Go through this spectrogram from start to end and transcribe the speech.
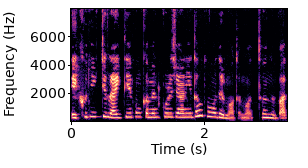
এক্ষুনি একটি লাইক দিয়ে এবং কমেন্ট করে জানিয়ে দাও তোমাদের মতামত। ধন্যবাদ।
